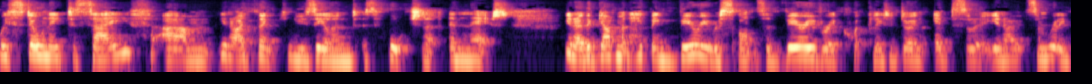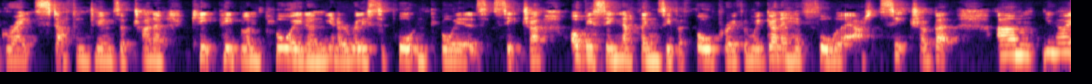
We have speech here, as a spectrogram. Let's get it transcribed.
We still need to save. Um, you know, I think New Zealand is fortunate in that you know, the government have been very responsive, very, very quickly to doing absolutely, you know, some really great stuff in terms of trying to keep people employed and, you know, really support employers, etc. Obviously, nothing's ever foolproof and we're going to have fallout, etc. But, um, you know,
